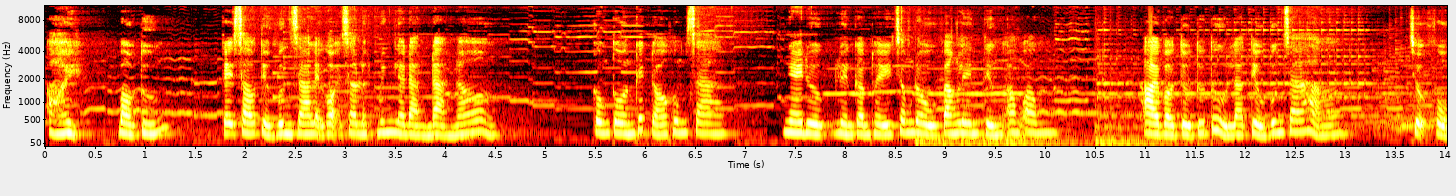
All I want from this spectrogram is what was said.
Ai? Bảo tướng? Tại sao tiểu vương gia lại gọi Giao luật minh là đàn đản nơ Công tôn cách đó không xa, nghe được liền cảm thấy trong đầu vang lên tiếng ong ong. Ai vào tiểu tứ tử là tiểu vương gia hả? Triệu phổ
